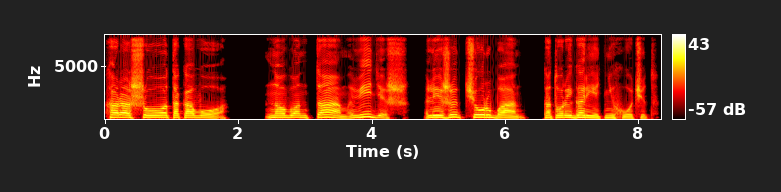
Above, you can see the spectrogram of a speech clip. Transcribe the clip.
Хорошо таково. Но вон там, видишь, лежит чурбан, который гореть не хочет.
